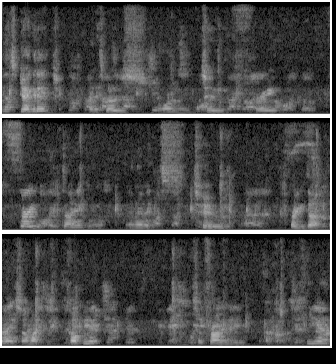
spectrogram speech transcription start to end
This jagged edge, and it goes one, two, three, three diagonal and then it's two three dot right, so I might just copy it. So from here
